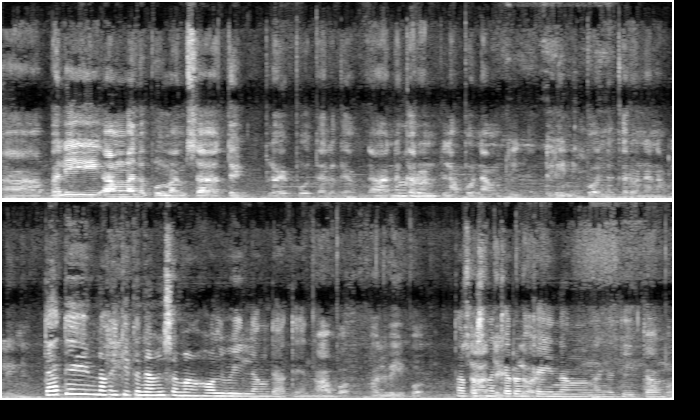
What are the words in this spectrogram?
Ah, bali ang ano po ma'am sa third floor po talaga. Ah, nagkaroon lang po ng cl- clinic po, nagkaroon na ng clinic. Dati nakikita namin sa mga hallway lang dati. No? Apo, hallway po. Tapos Sa nagkaroon floor. kayo ng ano dito. Apo,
